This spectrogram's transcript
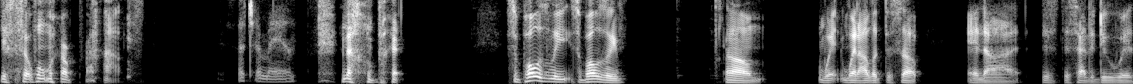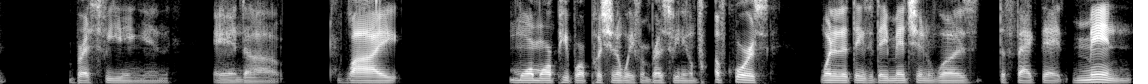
Give the woman her props. Such a man. No, but supposedly, supposedly, um, when when I looked this up, and uh, this this had to do with breastfeeding and and uh, why more and more people are pushing away from breastfeeding. Of, of course, one of the things that they mentioned was the fact that men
